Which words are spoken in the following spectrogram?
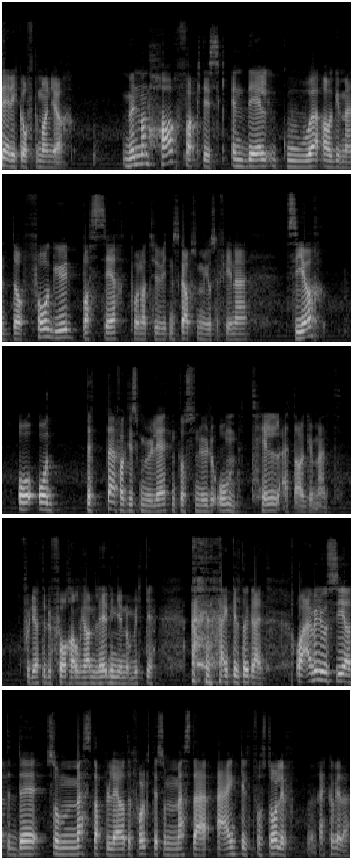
Det er det ikke ofte man gjør. men man har faktisk en del gode argumenter for Gud basert på naturvitenskap, som Josefine sier. Og, og dette er faktisk muligheten til å snu det om til et argument. Fordi at du får aldri anledningen om ikke enkelt og greit. Og jeg vil jo si at det som mest appellerer til folk, det som mest er enkelt forståelig Rekker vi det?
